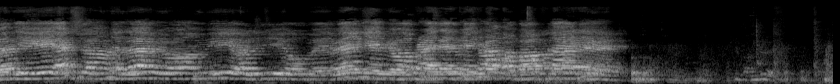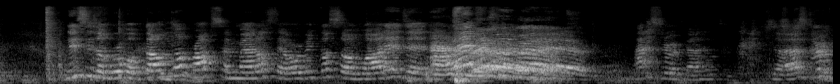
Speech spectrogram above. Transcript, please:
The action, the level, VRG, when give your presentation about. This is a group of of rocks and metals that orbit the sun. What is it? Asteroid. Asteroid. The asteroid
